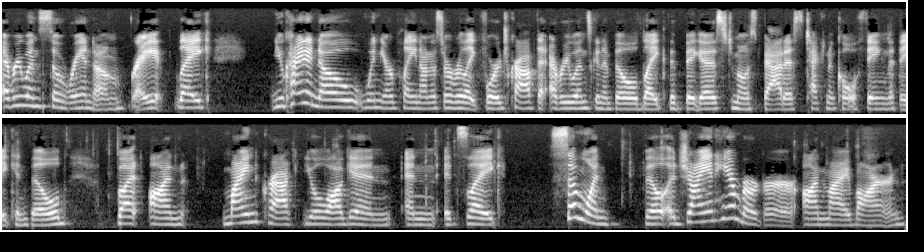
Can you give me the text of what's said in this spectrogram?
everyone's so random, right? Like, you kind of know when you're playing on a server like Forgecraft that everyone's going to build like the biggest, most baddest technical thing that they can build. But on MindCrack, you'll log in and it's like someone built a giant hamburger on my barn,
